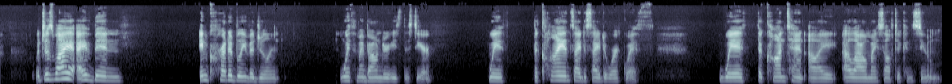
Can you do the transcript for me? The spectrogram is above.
Which is why I've been incredibly vigilant with my boundaries this year, with the clients I decide to work with, with the content I allow myself to consume,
